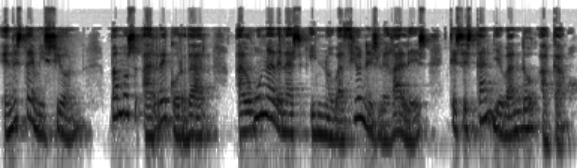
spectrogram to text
en esta emisión, vamos a recordar algunas de las innovaciones legales que se están llevando a cabo.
